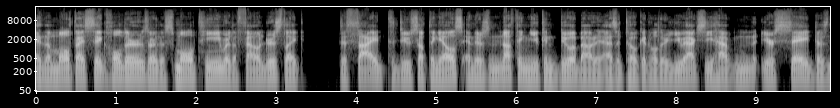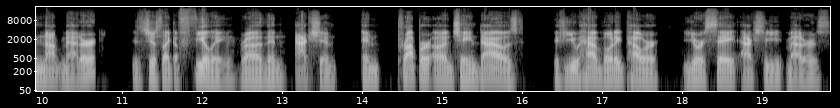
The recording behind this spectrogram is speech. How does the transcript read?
and the multi sig holders or the small team or the founders like decide to do something else and there's nothing you can do about it as a token holder. You actually have n- your say does not matter. It's just like a feeling rather than action. And proper on-chain DAOs if you have voting power your say actually matters.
